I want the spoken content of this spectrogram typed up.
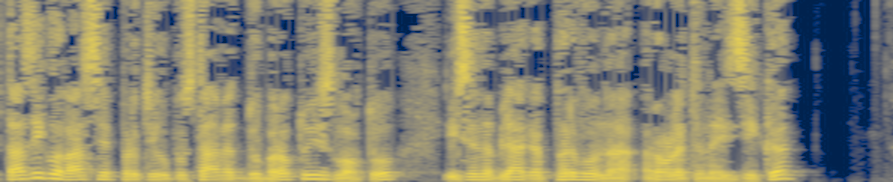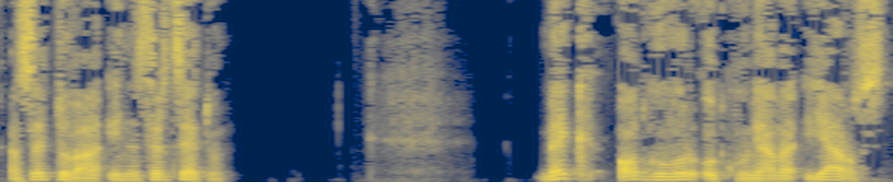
В тази глава се противопоставят доброто и злото и се набляга първо на ролята на езика, а след това и на сърцето. Мек отговор отклонява ярост,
